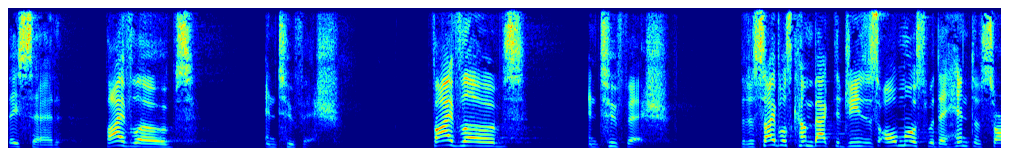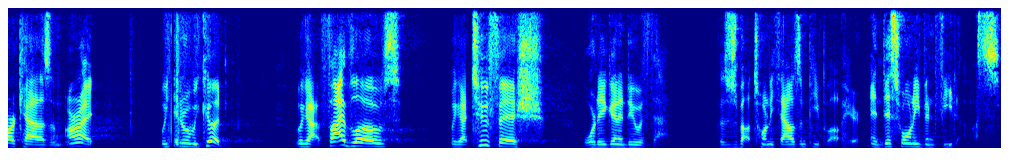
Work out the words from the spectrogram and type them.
they said, Five loaves and two fish. Five loaves and two fish. The disciples come back to Jesus almost with a hint of sarcasm. All right, we did what we could. We got five loaves, we got two fish. What are you going to do with that? Because there's about 20,000 people out here, and this won't even feed us.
